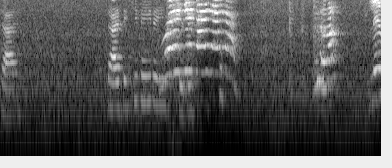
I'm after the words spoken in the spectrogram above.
चाय। चाय दिख नहीं रही ये देखिए। ले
